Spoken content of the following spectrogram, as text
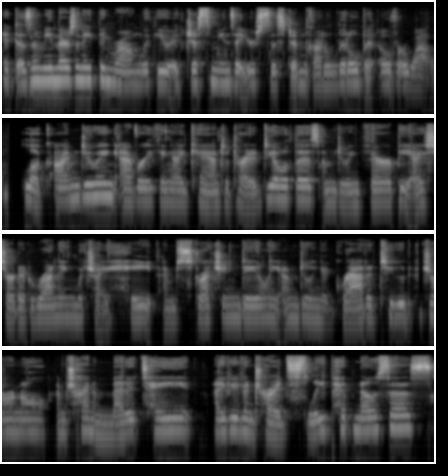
It doesn't mean there's anything wrong with you, it just means that your system got a little bit overwhelmed. Look, I'm doing everything I can to try to deal with this. I'm doing therapy. I started running, which I hate. I'm stretching daily. I'm doing a gratitude journal. I'm trying to meditate. I've even tried sleep hypnosis.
